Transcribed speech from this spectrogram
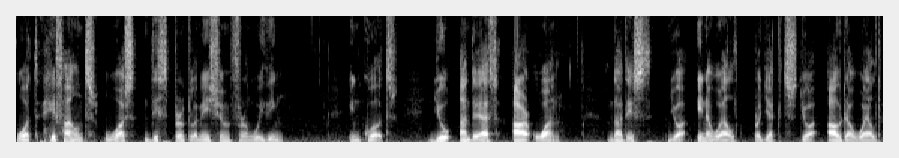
what he found was this proclamation from within. In quotes, You and the earth are one. That is, your inner world projects your outer world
